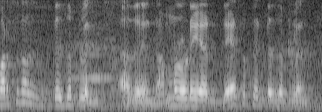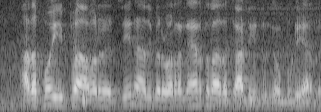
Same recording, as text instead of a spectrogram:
பர்சனல் டிசிப்ளின் அது நம்மளுடைய தேசத்தின் டிசிப்ளின் அதை போய் இப்போ அவர் சீன அதிபர் வர்ற நேரத்தில் அதை காட்டிகிட்டு இருக்க முடியாது.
